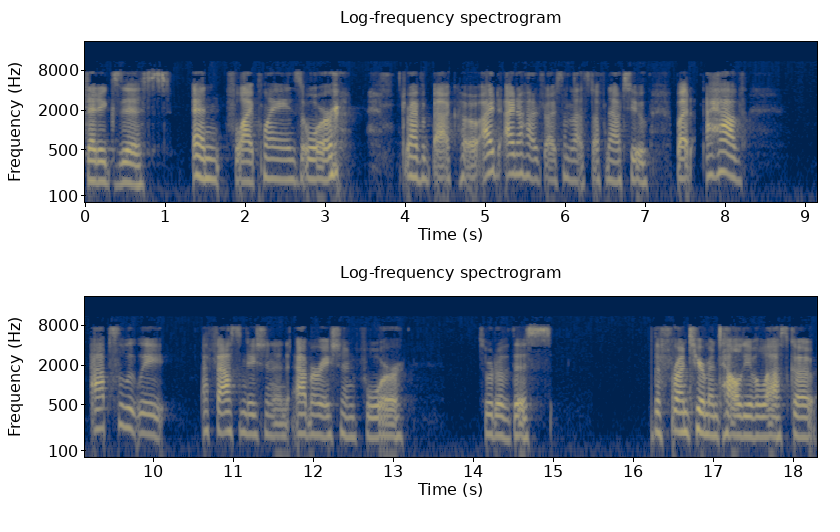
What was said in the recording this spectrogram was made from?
that exists and fly planes or drive a backhoe. I, I know how to drive some of that stuff now too, but I have absolutely a fascination and admiration for sort of this the frontier mentality of Alaska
